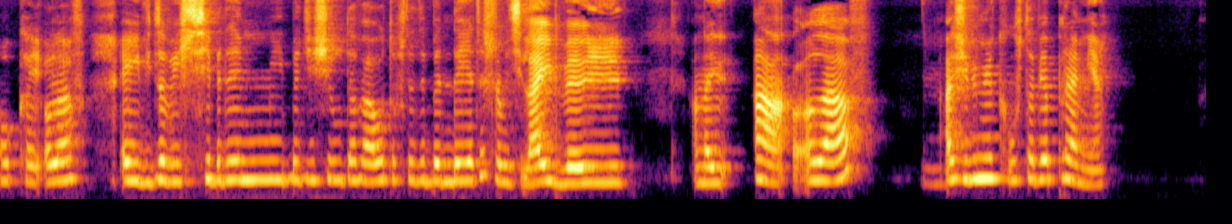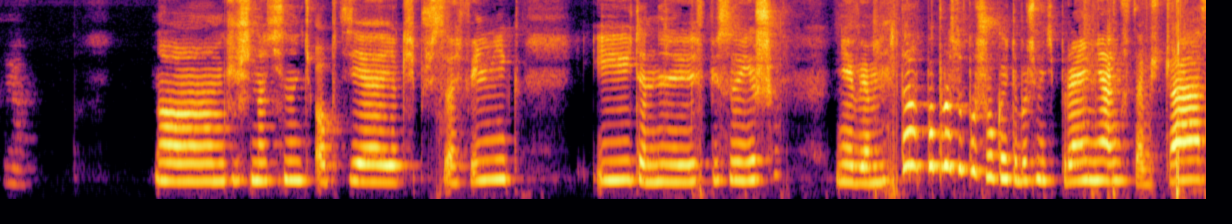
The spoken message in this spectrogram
Okej, Olaf. Ej, widzowie, jeśli się będę, mi będzie się udawało, to wtedy będę ja też robić live'y. A, naj... A, Olaf? A się wiem, jak ustawia premię. Ja. No, musisz nacisnąć opcję jakiś przysłać filmik i ten y, wpisujesz, nie wiem, to po prostu poszukaj, to będziesz mieć premia i ustawisz czas,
